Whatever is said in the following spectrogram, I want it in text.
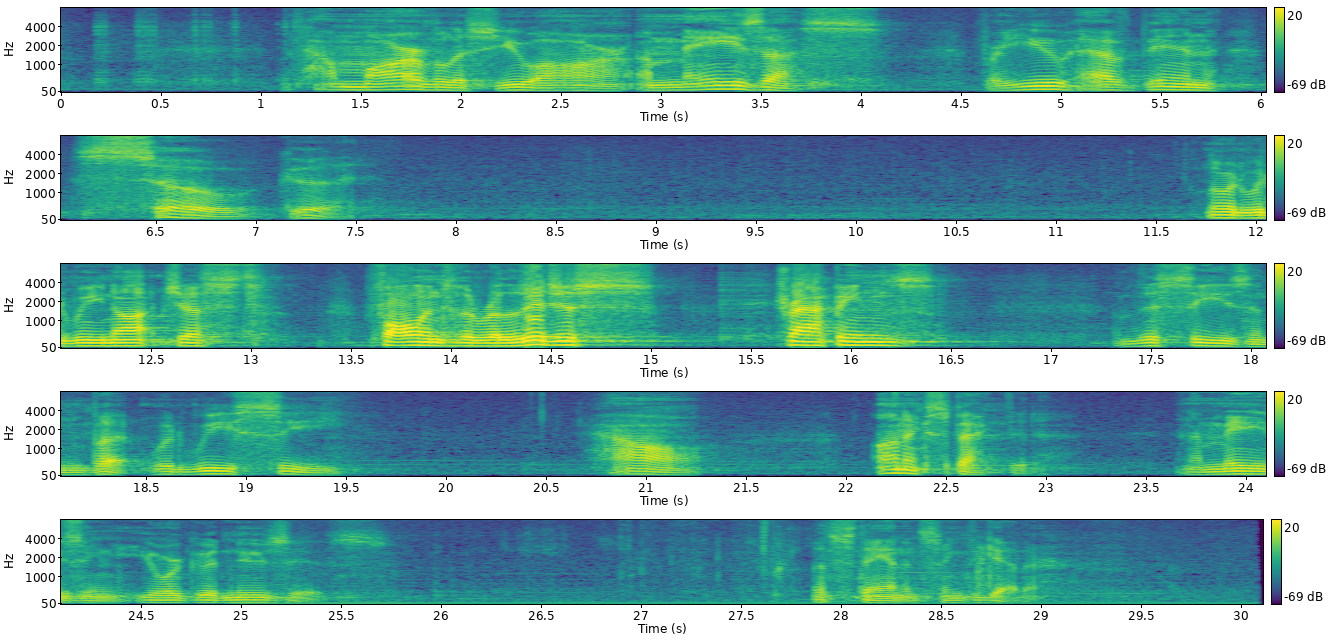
how marvelous you are? Amaze us, for you have been so good. Lord, would we not just fall into the religious trappings of this season, but would we see how unexpected and amazing your good news is. Let's stand and sing together.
